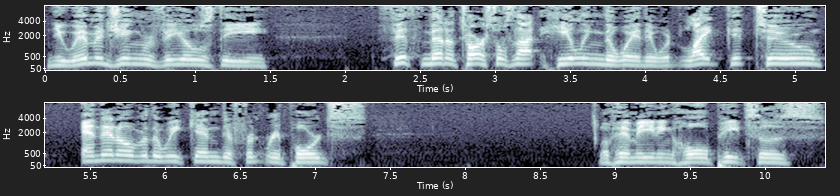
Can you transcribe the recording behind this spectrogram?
New imaging reveals the fifth metatarsal's not healing the way they would like it to. And then over the weekend, different reports of him eating whole pizzas,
